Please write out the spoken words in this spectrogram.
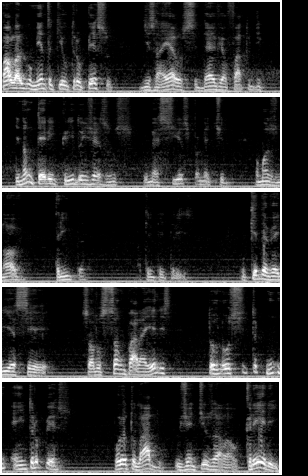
Paulo argumenta que o tropeço de Israel se deve ao fato de, de não terem crido em Jesus, o Messias prometido. Romanos 9, 30 a 33. O que deveria ser solução para eles tornou-se em tropeço. Por outro lado, os gentios, ao crerem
